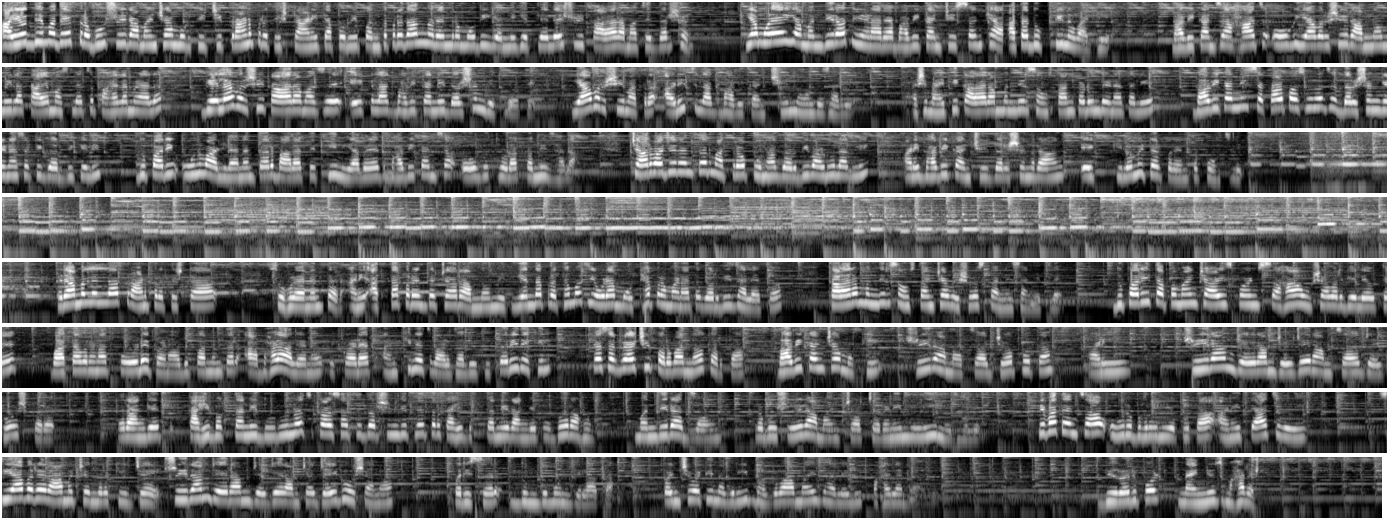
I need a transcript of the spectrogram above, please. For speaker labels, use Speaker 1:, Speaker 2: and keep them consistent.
Speaker 1: अयोध्येमध्ये प्रभू श्रीरामांच्या मूर्तीची प्राणप्रतिष्ठा आणि त्यापूर्वी पंतप्रधान नरेंद्र मोदी यांनी घेतलेले श्री काळारामाचे दर्शन. यामुळे या मंदिरात येणाऱ्या भाविकांची संख्या आता दुपटीनं वाढली आहे. भाविकांचा हाच ओघ यावर्षी रामनवमीला कायम असल्याचं पाहायला मिळालं. गेल्या वर्षी काळारामाचे एक लाख भाविकांनी दर्शन घेतले होते. यावर्षी मात्र अडीच लाख भाविकांची नोंद झाली आहे. अशी माहिती काळाराम मंदिर संस्थांकडून देण्यात आली आहे. भाविकांनी सकाळपासूनच दर्शन घेण्यासाठी गर्दी केली. दुपारी ऊन वाढल्यानंतर बारा ते तीन या वेळेत भाविकांचा ओघ थोडा कमी झाला. चार वाजेनंतर मात्र पुन्हा गर्दी वाढू लागली आणि भाविकांची दर्शन रांग एक किलोमीटर पर्यंत पोहोचली. रामलल्ला प्राणप्रतिष्ठा सोहळ्यानंतर आणि आत्तापर्यंतच्या रामनवमीत यंदा प्रथमच एवढ्या मोठ्या प्रमाणात गर्दी झाल्याचं काळाराम मंदिर संस्थांच्या विश्वस्तांनी सांगितले दुपारी तापमान चाळीस पॉईंट सहा अंशावर गेले होते. वातावरणात कोरडेपणा दुपारनंतर आभाळ आल्यानं उकाड्यात आणखीनच वाढ झाली होती. तरी देखील त्या सगळ्याची पर्वा न करता भाविकांच्या मुखी श्रीरामाचा जप होता आणि श्रीराम जयराम जय जय रामचा जयघोष करत रांगेत काही भक्तांनी दुरूनच कळसाचे दर्शन घेतले तर काही भक्तांनी रांगेत उभं राहून मंदिरात जाऊन प्रभू श्रीरामांच्या चरणी लीन झाले. तेव्हा त्यांचा ऊर भरून येत होता आणि त्याच वेळी सियावर रामचंद्र की जय श्रीराम जयराम जय जय रामच्या जयघोषानं परिसर दुमदुमून गेला होता. पंचवटी नगरी भगवामय झालेली पाहायला मिळाली. Bureau report nine news Maharashtra.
